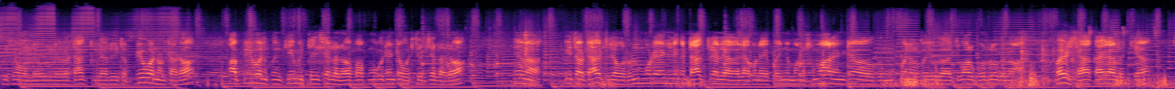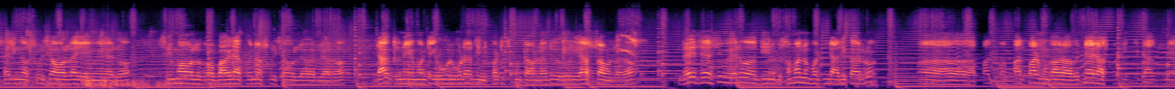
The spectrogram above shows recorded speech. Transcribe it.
చూసేవాళ్ళు ఎవరు లేరు డాక్టర్ లేరు ఇట్లా పీవన్ ఉంటాడు. ఆ పీవన్ కొంచెం ఏమి తెలిసలేదు పాపం ఒకటంటే ఒకటి తెలిసలేదు ఏమే ఈతో డాక్టర్ లేవు రెండు మూడు ఏళ్ళు ఇంకా డాక్టరే లేకుండా అయిపోయింది. మనం సుమారు అంటే ఒక ముప్పై నలభై జీవాలు గొర్రెలు వయసు వయసా? కాయలాలు వచ్చా? సరిగ్గా చూసేవాళ్ళ ఏమీ లేదు. సినిమా వాళ్ళు బాగలేకపోయినా చూసేవాళ్ళు ఎవరు లేరు. డాక్టర్ని ఏమంటే ఎవరు కూడా దీన్ని పట్టించుకుంటూ ఉంటారు ఎవరు వేస్తూ ఉంటారు దయచేసి మీరు దీనికి సంబంధం పట్టిన అధికారులు పత్పాడు వెటనరీ హాస్పిటల్కి డాక్టర్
